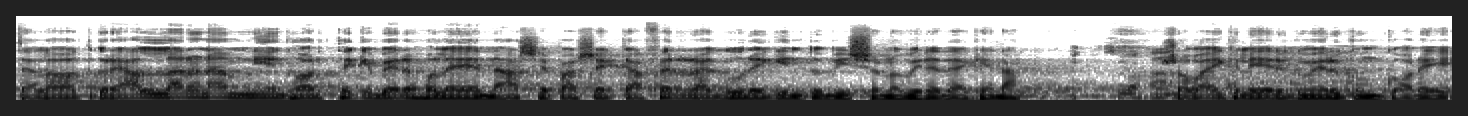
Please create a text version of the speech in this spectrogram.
তেলাওয়াত করে আল্লাহর নাম নিয়ে ঘর থেকে বের হলেন। আশেপাশে কাফেররা ঘুরে কিন্তু বিশ্বনবীরে দেখে না। সবাই খেলে এরকম এরকম করে।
